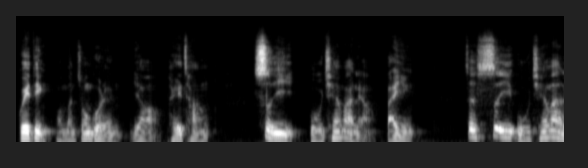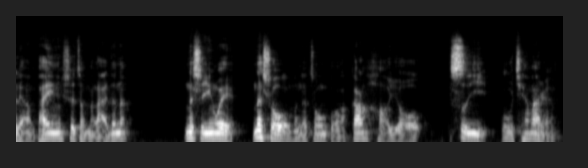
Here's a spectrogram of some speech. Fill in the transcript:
规定，我们中国人要赔偿四亿五千万两白银。这四亿五千万两白银是怎么来的呢？那是因为那时候我们的中国刚好有四亿五千万人。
